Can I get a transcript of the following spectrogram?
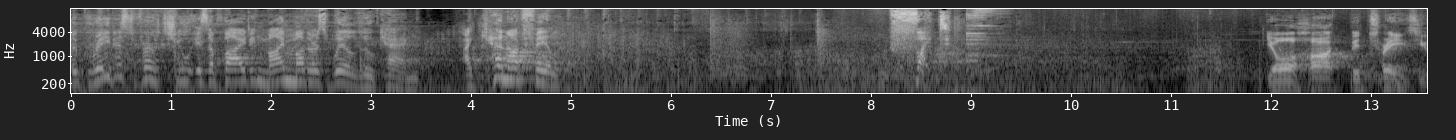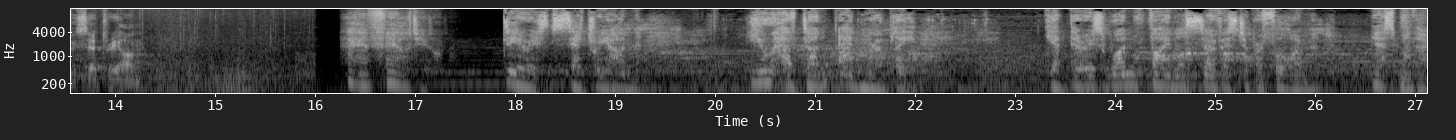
The greatest virtue is abiding my mother's will, Liu Kang. I cannot fail her. Fight! Your heart betrays you, Cetrion. I have failed you. Dearest Cetrion, you have done admirably. Yet there is one final service to perform. Yes, Mother.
